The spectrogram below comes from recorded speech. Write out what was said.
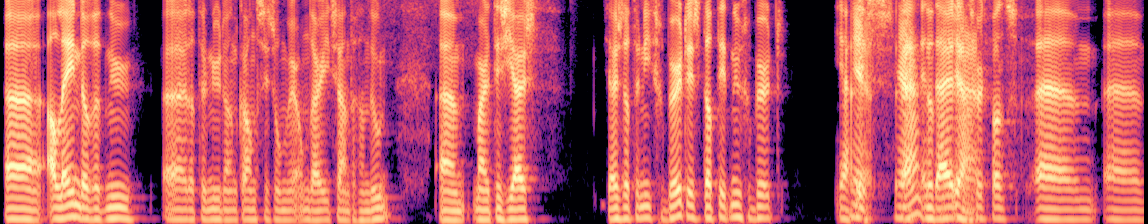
eh, alleen dat, het nu, eh, dat er nu dan kans is om, weer, om daar iets aan te gaan doen, Ehm, maar het is juist, juist dat er niets gebeurd is, dat dit nu gebeurt Ja, is. Ja? En Dat- duidelijk ja. een soort van, ehm ehm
